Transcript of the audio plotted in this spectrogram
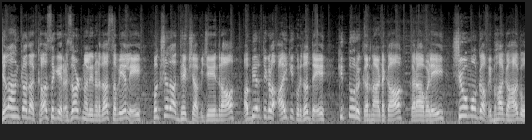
ಯಲಹಂಕದ ಖಾಸಗಿ ರೆಸಾರ್ಟ್ನಲ್ಲಿ ನಡೆದ ಸಭೆಯಲ್ಲಿ ಪಕ್ಷದ ಅಧ್ಯಕ್ಷ ವಿಜಯೇಂದ್ರ, ಅಭ್ಯರ್ಥಿಗಳ ಆಯ್ಕೆ ಕುರಿತಂತೆ ಕಿತ್ತೂರು ಕರ್ನಾಟಕ, ಕರಾವಳಿ, ಶಿವಮೊಗ್ಗ ವಿಭಾಗ ಹಾಗೂ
